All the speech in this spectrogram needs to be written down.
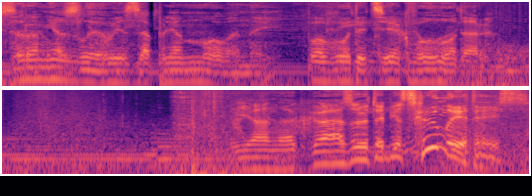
Сором'язливий заплямований, поводиться як володар. Я наказую тобі схилитись.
